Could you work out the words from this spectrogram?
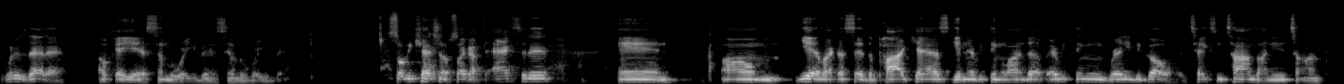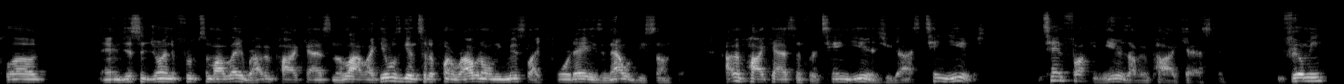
Where is that at? Okay, yeah, Simba, where you been? Simba, where you been? So we catching up. So I got the accident, and um, yeah, like I said, the podcast, getting everything lined up, everything ready to go. It takes some time. I needed to unplug, and just enjoying the fruits of my labor. I've been podcasting a lot. Like it was getting to the point where I would only miss like four days, and that would be something. I've been podcasting for 10 years, you guys. 10 years. 10 fucking years I've been podcasting. You feel me?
